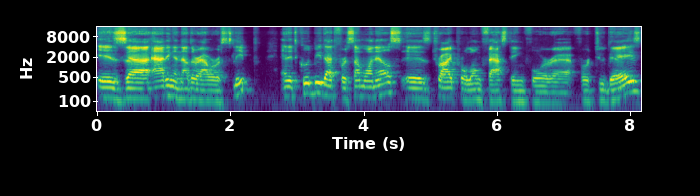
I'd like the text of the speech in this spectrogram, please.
is uh, adding another hour of sleep. And it could be that for someone else is try prolonged fasting for uh, for two days.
